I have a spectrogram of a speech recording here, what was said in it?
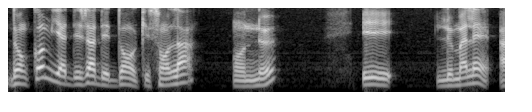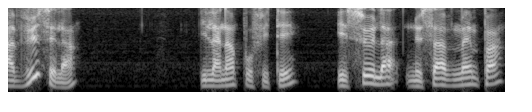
Donc, comme il y a déjà des dons qui sont là en eux, et le malin a vu cela, il en a profité, et ceux-là ne savent même pas.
